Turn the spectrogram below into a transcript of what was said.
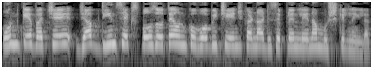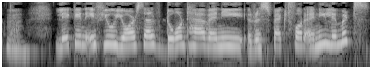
ان کے بچے جب دین سے ایکسپوز ہوتے ہیں ان کو وہ بھی چینج کرنا ڈسپلن لینا مشکل نہیں لگتا۔ لیکن if you yourself don't have any respect for any limits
